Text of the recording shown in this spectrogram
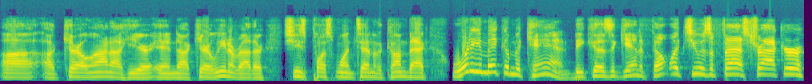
uh, uh, Carolina here in uh, Carolina rather. She's plus 110 of the comeback. What do you make of McCann? Because again, it felt like she was a fast tracker,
